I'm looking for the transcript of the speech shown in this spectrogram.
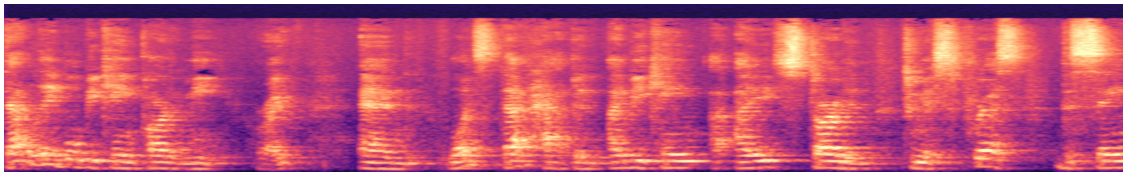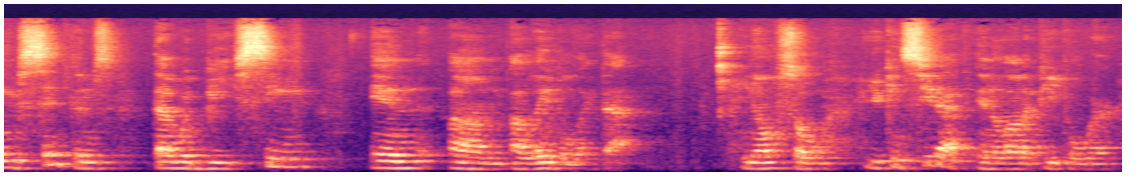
that label became part of me, right? And once that happened, I became, I started to express the same symptoms that would be seen in um, a label like that. You know, so you can see that in a lot of people where,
